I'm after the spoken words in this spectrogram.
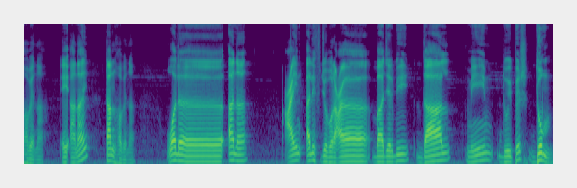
হবে না এই আনায় টান হবে না ওয়ালা আনা আইন, আলিফ, জবর, আ, বি দাল, মিম, দুই পেশ, দুম।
